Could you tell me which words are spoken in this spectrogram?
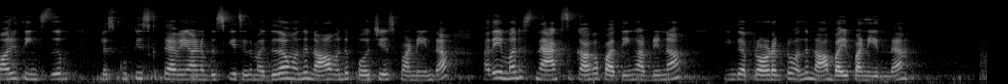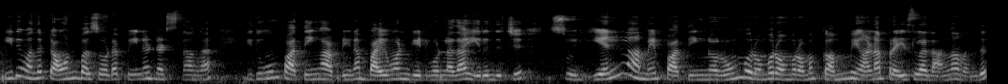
மாதிரி திங்ஸு ப்ளஸ் குட்டீஸ்க்கு தேவையான பிஸ்கெட்ஸ் இது மாதிரி இதுதான் வந்து நான் வந்து பர்ச்சேஸ் பண்ணியிருந்தேன். அதே மாதிரி ஸ்நாக்ஸுக்காக பார்த்தீங்க அப்படின்னா இந்த ப்ராடக்ட்டும் வந்து நான் பை பண்ணியிருந்தேன். இது வந்து டவுன் பஸ்ஸோட பீனட் நட்ஸ் தாங்க. இதுவும் பார்த்தீங்க அப்படின்னா பை ஒன் கெட் ஒனில் தான் இருந்துச்சு. ஸோ எல்லாமே பார்த்தீங்கன்னா ரொம்ப ரொம்ப ரொம்ப ரொம்ப கம்மியான ப்ரைஸில் தாங்க வந்து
